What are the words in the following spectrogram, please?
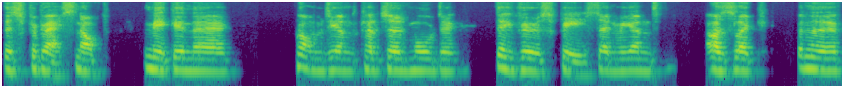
this progression of making uh, comedy and culture more di- diverse space and we and as like one of the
